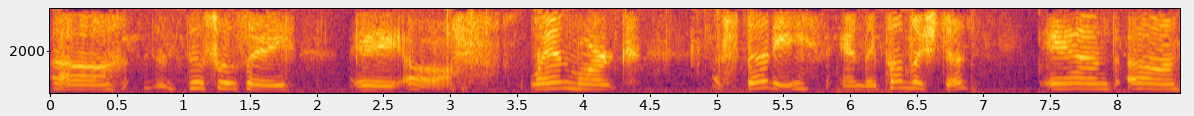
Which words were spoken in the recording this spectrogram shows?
uh, th- this was a a uh, landmark study, and they published it, and um,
